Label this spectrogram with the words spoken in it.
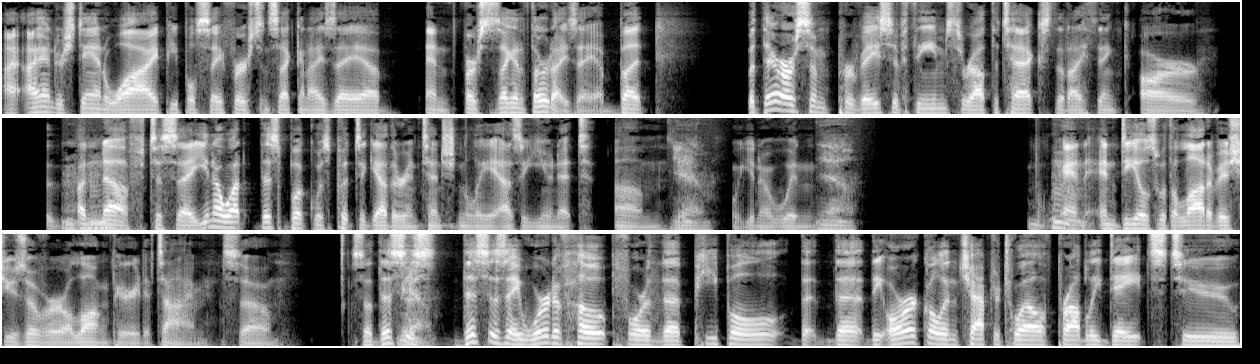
I, I understand why people say first and second Isaiah and first and second and third Isaiah, but but there are some pervasive themes throughout the text that I think are Mhm. enough to say, you know what, this book was put together intentionally as a unit. Um, Yeah. you know, when Yeah. Hmm. and and deals with a lot of issues over a long period of time. So so this is this is a word of hope for the people the the, the oracle in chapter 12 probably dates to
